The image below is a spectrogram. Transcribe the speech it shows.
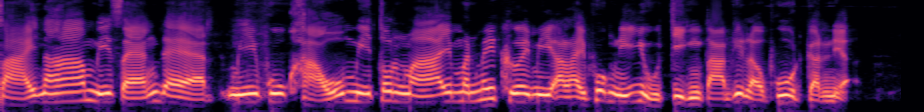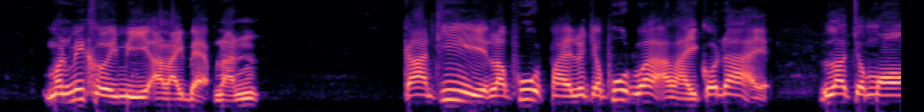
สายน้ำมีแสงแดด มีภูเขามีต้นไม้ มันไม่เคยมีอะไรพวกนี้อยู่จริงตามที่เราพูดกันเนี่ย มันไม่เคยมีอะไรแบบนั้น การที่เราพูดไปเราจะพูดว่าอะไรก็ได้ เราจะมอง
